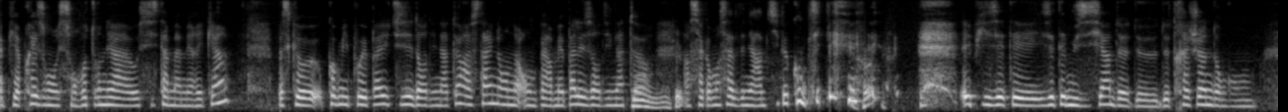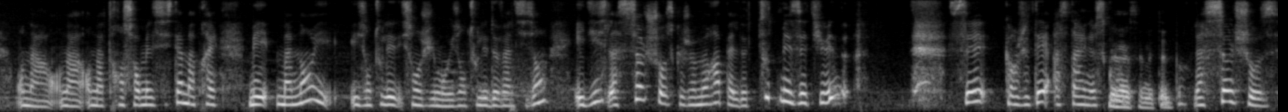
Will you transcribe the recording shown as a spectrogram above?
et puis après, ils, ont- ils sont retournés à- au système américain. Parce que comme ils ne pouvaient pas utiliser d'ordinateur, à Steiner, on ne permet pas les ordinateurs. Mmh. Alors ça commençait à devenir un petit peu compliqué. Et puis ils étaient, ils étaient musiciens de, de- de très jeunes, donc on, on a, on, a, on a transformé le système après. Mais maintenant, ils, ils ont tous les, ils sont jumeaux, ils ont tous les deux 26 ans, et ils disent la seule chose que je me rappelle de toutes mes études, c'est quand j'étais à Steiner School. Ouais, ça m'étonne pas. La seule chose.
